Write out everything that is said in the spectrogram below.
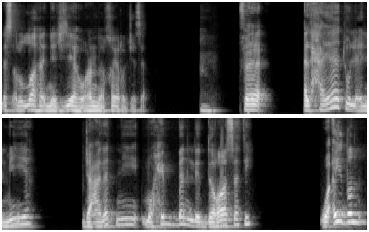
نسأل الله أن يجزيه عنا خير الجزاء. فالحياة العلمية جعلتني محبا للدراسة وأيضا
